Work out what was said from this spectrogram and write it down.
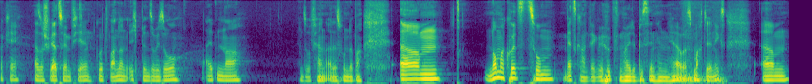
Okay, also schwer zu empfehlen. Gut, wandern, ich bin sowieso alpennah. Insofern alles wunderbar. Ähm, Nochmal kurz zum Metzgerhandwerk. Wir hüpfen heute ein bisschen hin und her, aber es macht ja nichts. Ähm,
